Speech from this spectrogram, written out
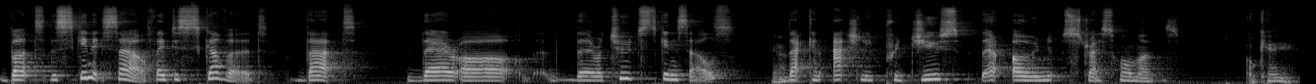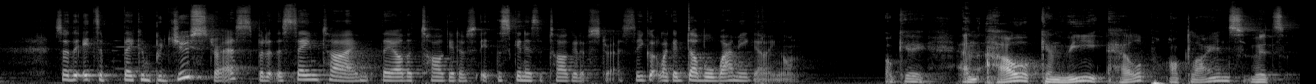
But the skin itself, they've discovered that there are there are two skin cells Yeah. that can actually produce their own stress hormones. Okay. So that it's a, they can produce stress, but at the same time, they are the target of it, the skin is the target of stress. So you've got like a double whammy going on. Okay. And how can we help our clients with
